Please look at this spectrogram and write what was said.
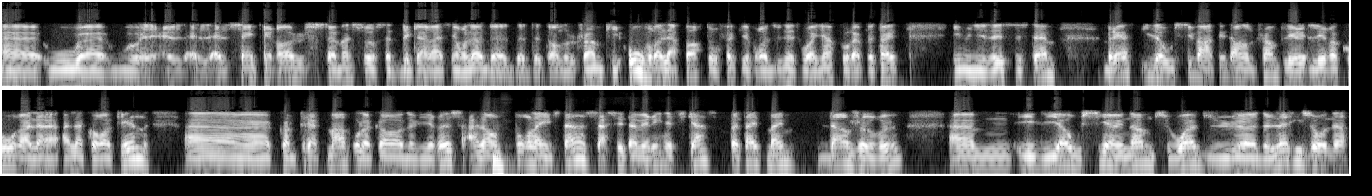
euh, où, euh, où elle, elle, elle s'interroge justement sur cette déclaration-là de, de, de Donald Trump qui ouvre la porte au fait que les produits nettoyants pourraient peut-être immuniser le système. Bref, il a aussi vanté Donald Trump les, recours à la, à la chloroquine euh, comme traitement pour le coronavirus. Alors, pour l'instant, ça s'est avéré inefficace, peut-être même dangereux. Euh, il y a aussi un homme, tu vois, du euh, de l'Arizona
